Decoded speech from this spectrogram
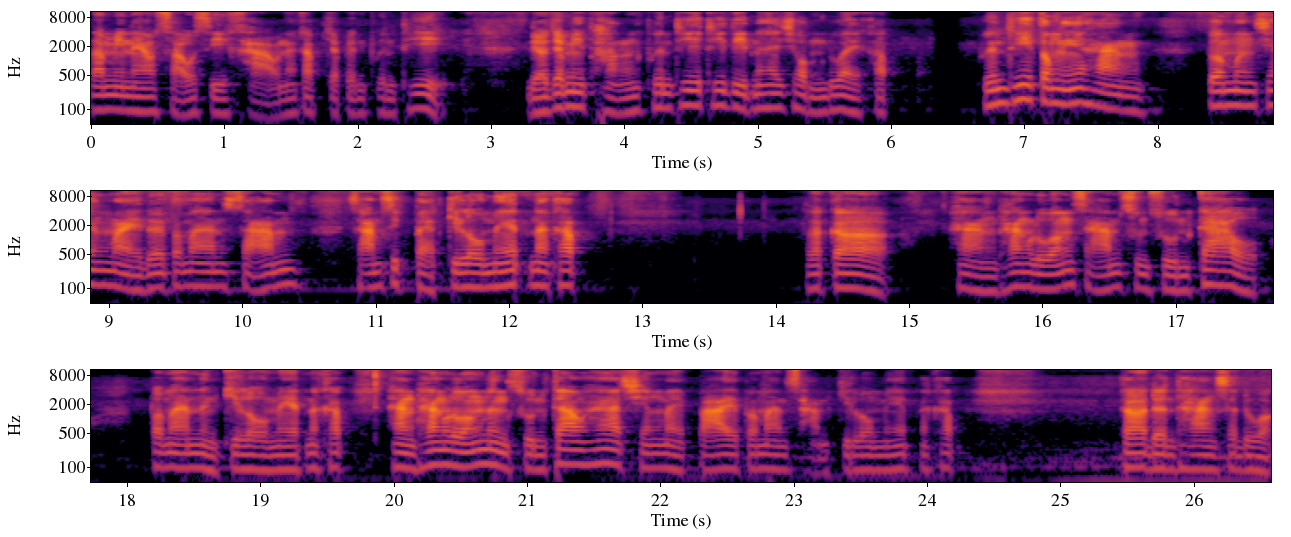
เรามีแนวเสาสีขาวนะครับ จะเป็นพื้นที่ เดี๋ยวจะมีผังพื้นที่ที่ดินให้ชมด้วยครับ พื้นที่ตรงนี้ห่างตัวเมืองเชียงใหม่โดยประมาณ 3 38 กิโลเมตรนะครับ แล้วก็ห่างทางหลวง 3009 ประมาณ 1 กิโลเมตรนะครับ ห่างทางหลวง 1095 เชียงใหม่ปลายประมาณ 3 กิโลเมตรนะครับ ก็เดินทางสะดวก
